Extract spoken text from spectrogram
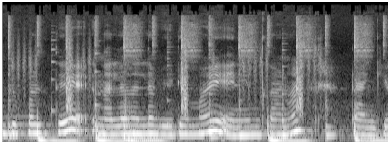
ഇതുപോലത്തെ നല്ല നല്ല വീഡിയോമായി ഇനിയും കാണാം. താങ്ക്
